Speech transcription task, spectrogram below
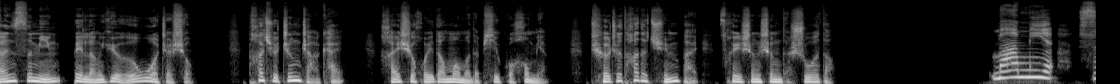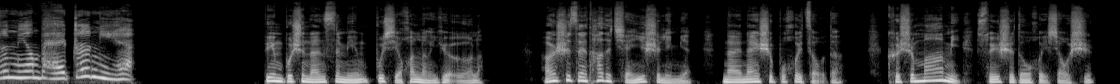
南思明被冷月娥握着手，他却挣扎开，还是回到默默的屁股后面，扯着她的裙摆，脆生生的说道：“妈咪，思明陪着你。”并不是南思明不喜欢冷月娥了，而是在他的潜意识里面，奶奶是不会走的，可是妈咪随时都会消失。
